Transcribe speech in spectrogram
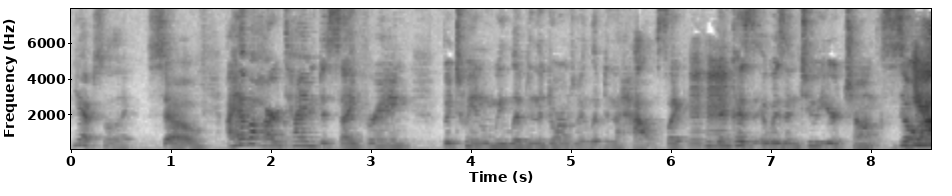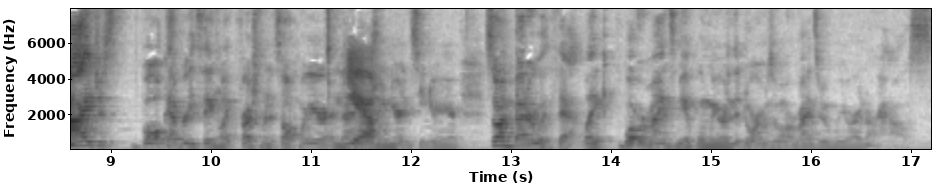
yeah, absolutely. So I have a hard time deciphering between when we lived in the dorms and we lived in the house, like mm-hmm. because it was in two year chunks. So Yeah. I just bulk everything like freshman and sophomore year, and then Yeah. junior and senior year. So I'm better with that. Like what reminds me of when we were in the dorms and what reminds me when we were in our house.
